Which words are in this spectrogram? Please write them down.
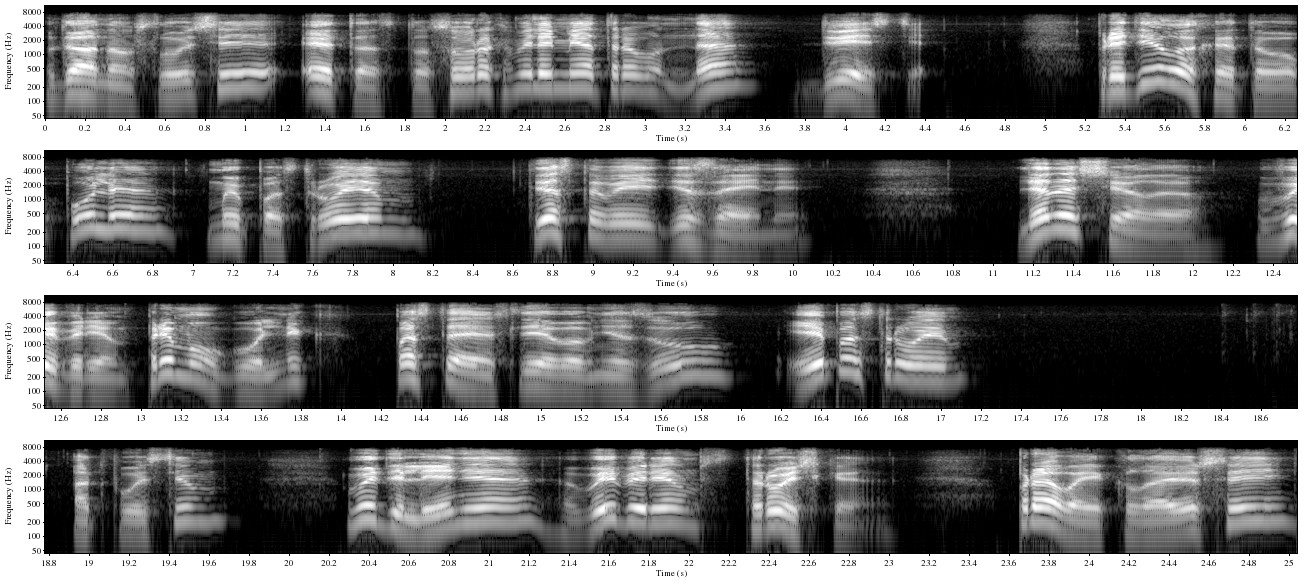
В данном случае это 140 мм на 200 В пределах этого поля мы построим тестовые дизайны. Для начала выберем прямоугольник, поставим слева внизу и построим. Отпустим. Выделение выберем строчка. Правой клавишей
